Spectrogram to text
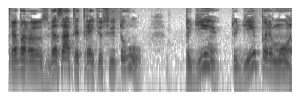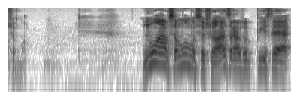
треба розв'язати третю світову. Тоді, тоді переможемо. Ну, а в самому США зразу після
